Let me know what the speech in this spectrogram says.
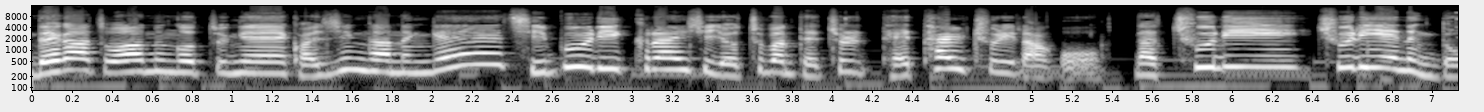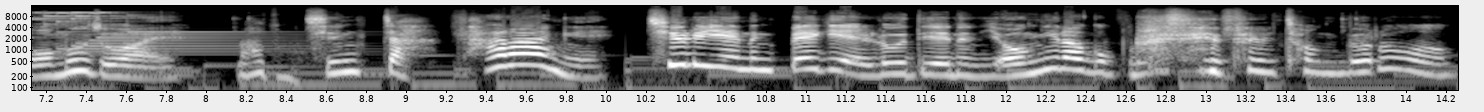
내가 좋아하는 것 중에 관심 가는 게 지브리 크라이시 여초반 대출 대탈출이라고. 나 추리 추리 예능 너무 좋아해. 나도 진짜 사랑해. 추리 예능 빼기 엘로디에는 0이라고 부를 수 있을 정도로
